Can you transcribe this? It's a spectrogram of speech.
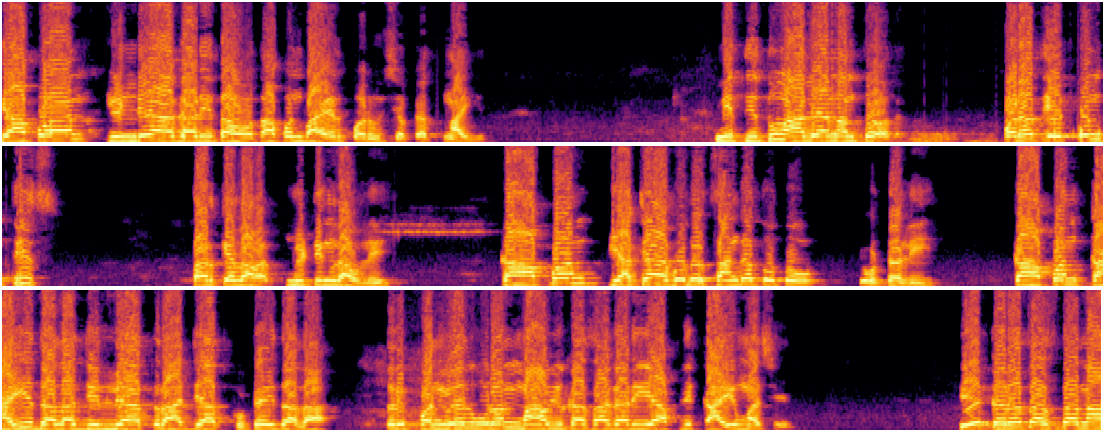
की आपण इंडिया आघाडीत आहोत आपण बाहेर पडू शकत नाही. मी तिथून आल्यानंतर परत एकोणतीस तारखेला मीटिंग लावली. का आपण याच्या अगोदर सांगत होतो टोटली का आपण काही झाला जिल्ह्यात राज्यात कुठेही झाला तरी पनवेल उरण महाविकास आघाडी आपली कायम असेल. हे करत असताना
